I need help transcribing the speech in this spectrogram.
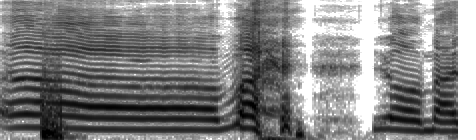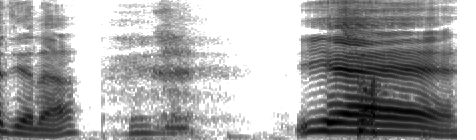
Oh, man. You're mad, you know? Yeah.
